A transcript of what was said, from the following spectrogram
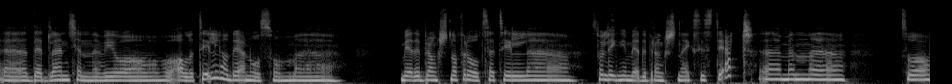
Uh, deadline kjenner vi jo alle til, og det er noe som mediebransjen har forholdt seg til så lenge mediebransjen har eksistert. men så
